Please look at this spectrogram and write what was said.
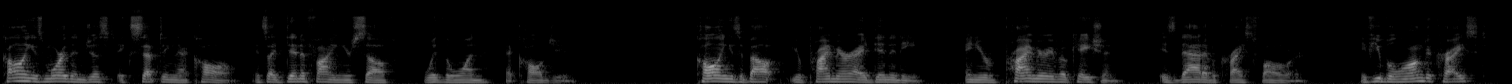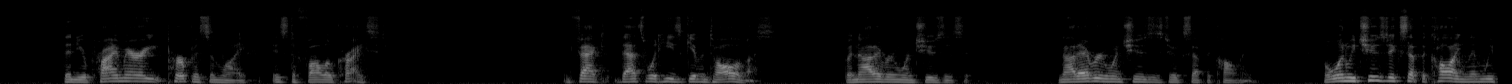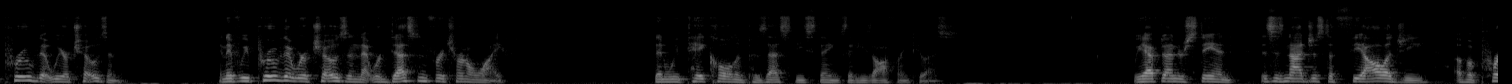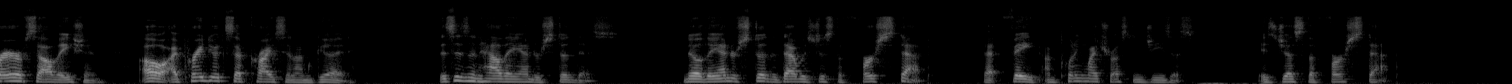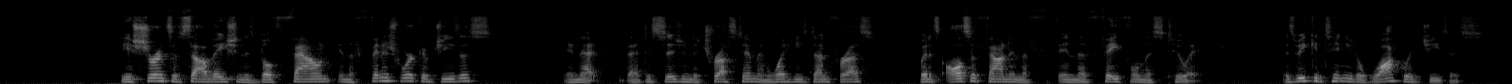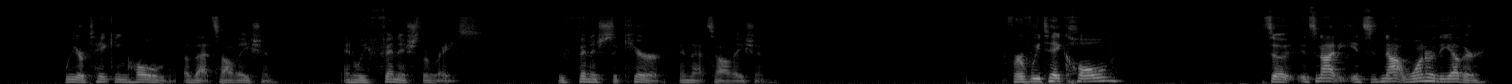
Calling is more than just accepting that call, it's identifying yourself with the one that called you. Calling is about your primary identity, and your primary vocation is that of a Christ follower. If you belong to Christ, then your primary purpose in life is to follow Christ. In fact, that's what He's given to all of us, but not everyone chooses it. Not everyone chooses to accept the calling. But when we choose to accept the calling, then we prove that we are chosen. And if we prove that we're chosen, that we're destined for eternal life, then we take hold and possess these things that He's offering to us. We have to understand this is not just a theology of a prayer of salvation. Oh, I prayed to accept Christ and I'm good. This isn't how they understood this. No, they understood that that was just the first step. That faith, I'm putting my trust in Jesus, is just the first step. The assurance of salvation is both found in the finished work of Jesus, in that, that decision to trust him and what he's done for us, but it's also found in the in the faithfulness to it. As we continue to walk with Jesus, we are taking hold of that salvation and we finish the race. We finish secure in that salvation. For if we take hold, so it's not it's not one or the other.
